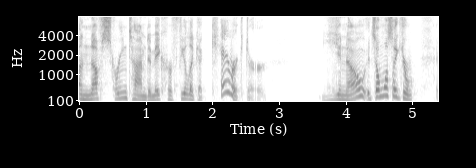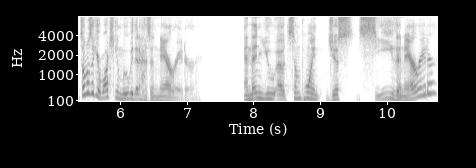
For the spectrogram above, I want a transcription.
enough screen time to make her feel like a character. You know, it's almost like you're it's almost like you're watching a movie that has a narrator. And then you at some point just see the narrator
